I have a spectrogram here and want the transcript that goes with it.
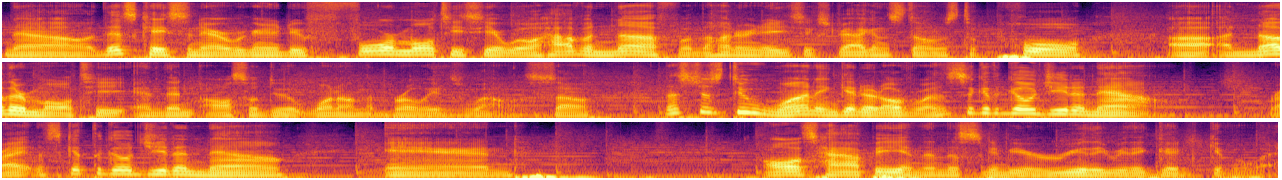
Now, this case scenario, we're going to do four multis here. We'll have enough with 186 Dragon Stones to pull uh, another multi and then also do one on the Broly as well. So let's just do one and get it over with. Let's get the Gogeta now, right? Let's get the Gogeta now and all is happy and then this is going to be a really, really good giveaway.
